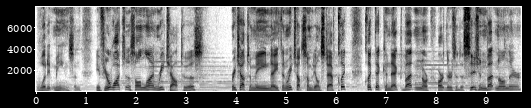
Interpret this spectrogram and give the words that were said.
what it means, and if you're watching us online, reach out to us reach out to me, Nathan, reach out to somebody on staff. Click, click that connect button or, or there's a decision button on there.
